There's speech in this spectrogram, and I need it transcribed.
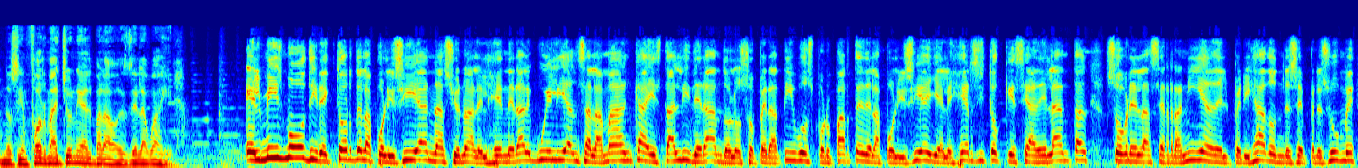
Nos informa Johnny Alvarado desde La Guajira. El mismo director de la Policía Nacional, el general William Salamanca, está liderando los operativos por parte de la policía y el ejército que se adelantan sobre la serranía del Perijá, donde se presume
